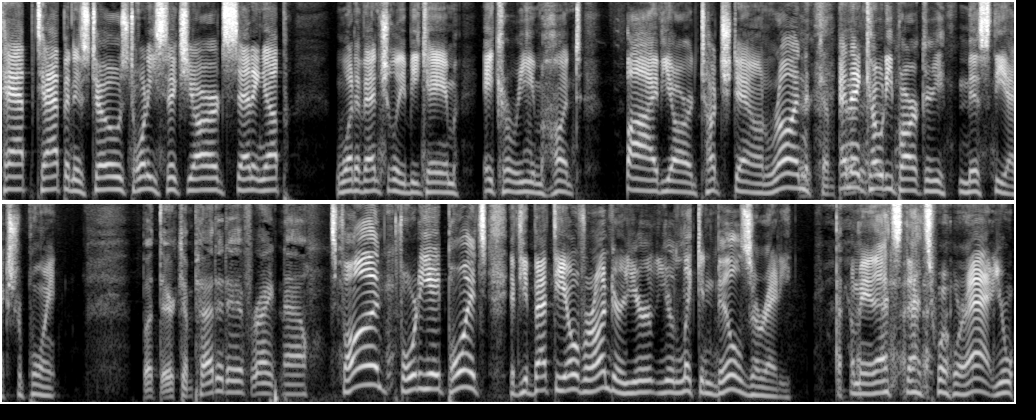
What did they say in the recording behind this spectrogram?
tap, tapping his toes, 26 yards, setting up what eventually became a Kareem Hunt five yard touchdown run. And then Cody Parkey missed the extra point. But they're competitive right now. It's fun. 48 points. If you bet the over under, you're you're licking bills already. I mean, that's that's where we're at. You're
